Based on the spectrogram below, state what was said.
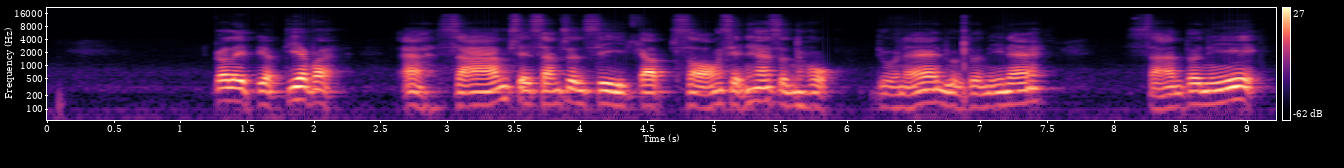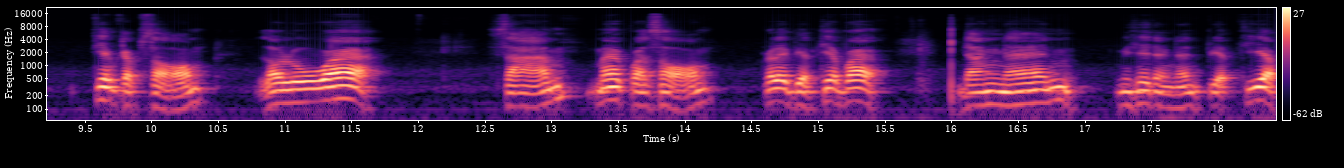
4ก็เลยเปรียบเทียบว่าอะ3เศษ3ส่วน4กับ2เศษ5ส่วน6ดูนะ ดูตัวนี้นะ3ตัวนี้เทียบกับ2เรารู้ว่า3มมากกว่า2ก็เลยเปรียบเทียบว่า ดังนั้นไม่ใช่ดังนั้น เปรียบเทียบ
